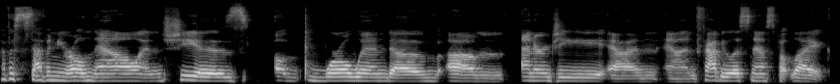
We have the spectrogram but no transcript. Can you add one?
have a seven year old now, and she is a whirlwind of um, energy and and fabulousness, but like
